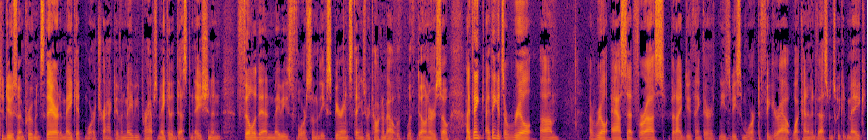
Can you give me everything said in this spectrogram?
to do some improvements there to make it more attractive, and maybe perhaps make it a destination and fill it in maybe for some of the experience things we're talking about with, with donors. So I think I think it's a real um, a real asset for us, but I do think there needs to be some work to figure out what kind of investments we could make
